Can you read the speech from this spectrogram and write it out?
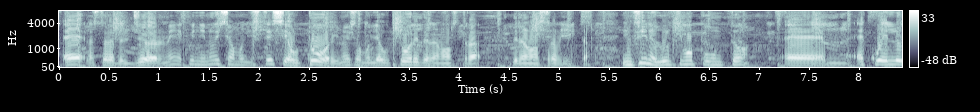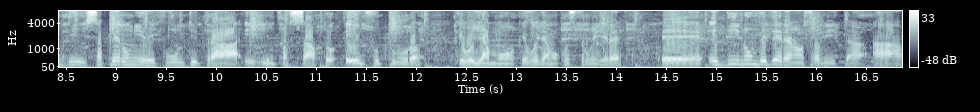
è la storia del journey e quindi noi siamo gli stessi autori, noi siamo gli autori della nostra, della nostra vita. Infine l'ultimo punto è, ehm, è quello di saper unire i punti tra il passato e il futuro che vogliamo, che vogliamo costruire eh, e di non vedere la nostra vita a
